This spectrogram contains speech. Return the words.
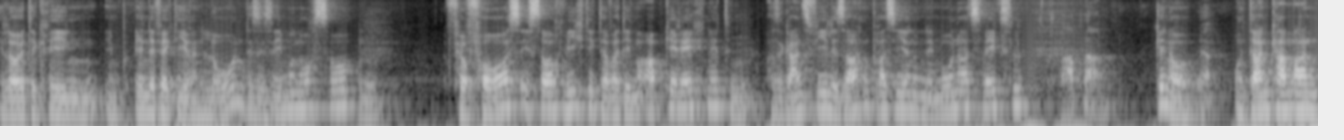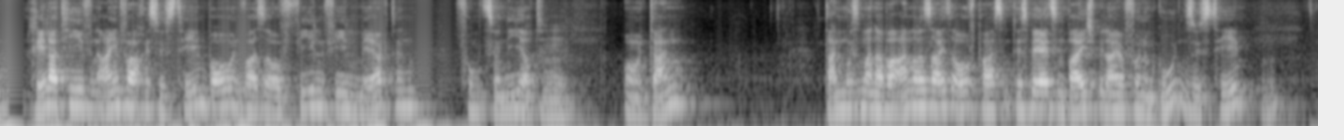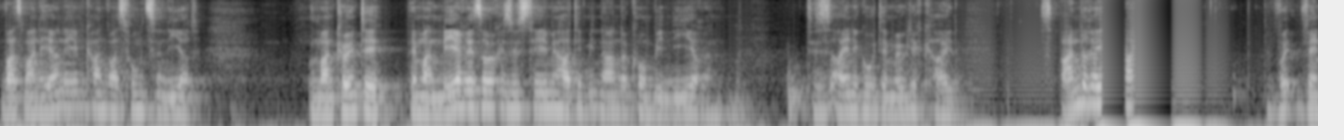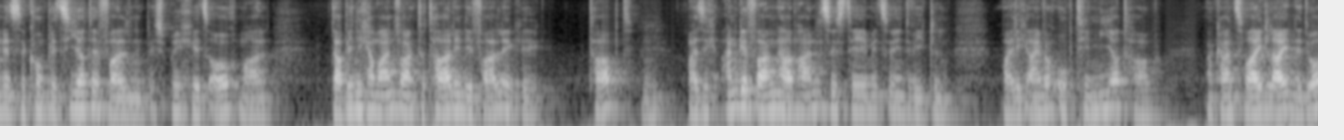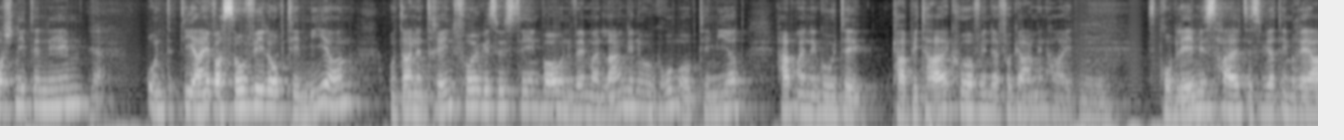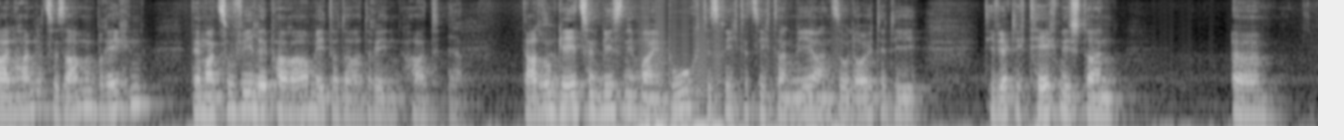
die Leute kriegen im Endeffekt ihren Lohn, das ist immer noch so. Mhm. Für Fonds ist es auch wichtig, da wird immer abgerechnet. Mhm. Also ganz viele Sachen passieren um den Monatswechsel. Sparplan. Genau. Ja. Und dann kann man relativ ein einfaches System bauen, was auf vielen, vielen Märkten funktioniert. Mhm. Und dann, dann muss man aber andererseits aufpassen. Das wäre jetzt ein Beispiel von einem guten System, mhm. was man hernehmen kann, was funktioniert. Und man könnte, wenn man mehrere solche Systeme hat, die miteinander kombinieren. Das ist eine gute Möglichkeit. Das andere, wenn jetzt eine komplizierte Fall, sprich ich jetzt auch mal, da bin ich am Anfang total in die Falle getappt, mhm. als ich angefangen habe, Handelssysteme zu entwickeln, weil ich einfach optimiert habe. Man kann zwei gleitende Durchschnitte nehmen ja. und die einfach so viel optimieren und dann ein Trendfolgesystem bauen. Und wenn man lang genug rumoptimiert, hat man eine gute Kapitalkurve in der Vergangenheit. Mhm. Das Problem ist halt, es wird im realen Handel zusammenbrechen, wenn man zu viele Parameter da drin hat. Ja. Darum also, geht es ein bisschen in meinem Buch. Das richtet sich dann mehr an so Leute, die, die wirklich technisch dann äh,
